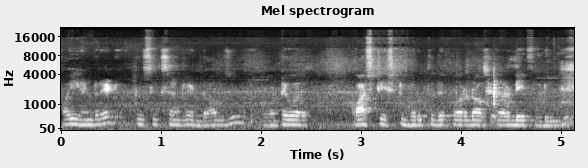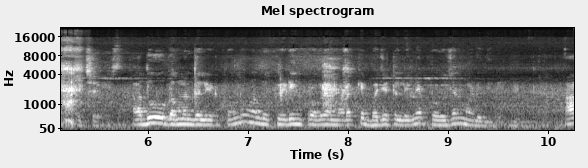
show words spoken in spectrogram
five hundred to six hundred dogs whatever cost ಎಷ್ಟು ಬರುತ್ತದೆ per dog per day feeding ಅದು ಗಮನದಲ್ಲಿ ಇಟ್ಕೊಂಡು ಒಂದು ಫೀಡಿಂಗ್ ಪ್ರೋಗ್ರಾಮ್ ಮಾಡೋಕ್ಕೆ ಬಜೆಟಲ್ಲಿನೇ ಪ್ರೊವಿಷನ್ ಮಾಡಿದ್ದೀವಿ. ಆ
